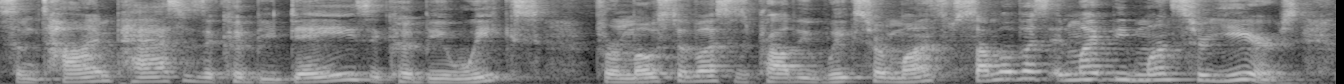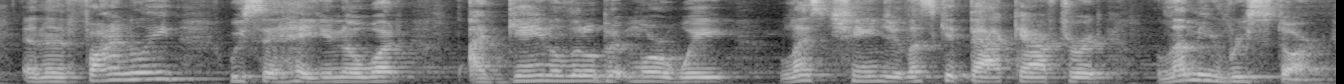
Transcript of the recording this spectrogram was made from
Some time passes. It could be days, it could be weeks. For most of us, it's probably weeks or months. Some of us, it might be months or years. And then finally, we say, hey, you know what? I've gained a little bit more weight. Let's change it. Let's get back after it. Let me restart.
